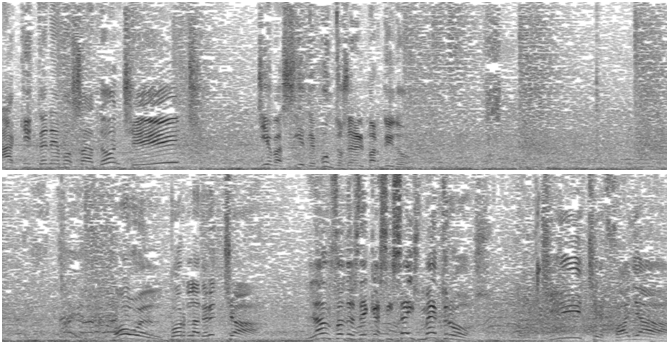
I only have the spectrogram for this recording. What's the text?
Aquí tenemos a Doncic. Lleva siete puntos en el partido. Por la derecha. Lanza desde casi 6 metros. Chiche falla.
